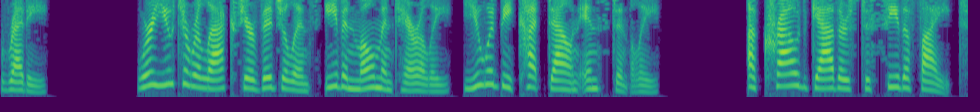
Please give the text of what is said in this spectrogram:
ready. Were you to relax your vigilance even momentarily, you would be cut down instantly. A crowd gathers to see the fight.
